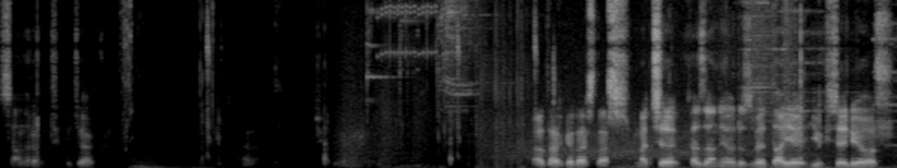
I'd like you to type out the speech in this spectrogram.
Sanırım çıkacak. Evet. evet arkadaşlar maçı kazanıyoruz ve dayı yükseliyor.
